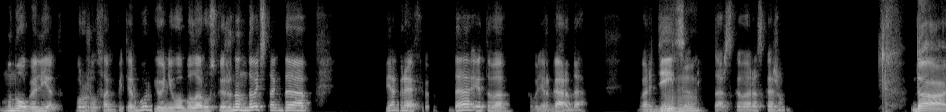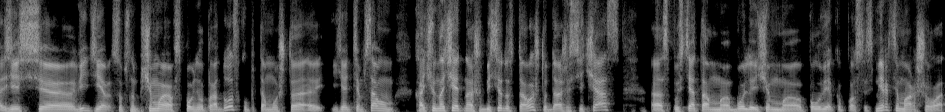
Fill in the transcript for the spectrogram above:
много лет прожил в Санкт-Петербурге, у него была русская жена. Ну, давайте тогда биографию да, этого кавалергарда, гвардейца угу. царского, расскажем. Да, здесь, э, видите, собственно, почему я вспомнил про доску, потому что э, я тем самым хочу начать нашу беседу с того, что даже сейчас, э, спустя там более чем полвека после смерти маршала,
